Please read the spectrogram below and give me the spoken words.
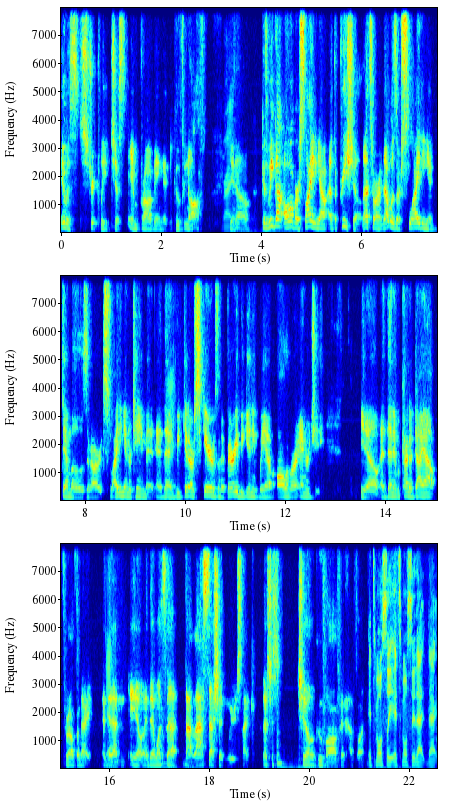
it was strictly just improving and goofing off, right. you know, because we got all of our sliding out at the pre show. That's our, that was our sliding and demos and our sliding entertainment. And then Right. we get our scares in the very beginning. We have all of our energy you know, and then it would kind of die out throughout the night. And Yeah. then, you know, and then once that that last session, we were just like, let's just chill, goof off, and have fun. It's mostly it's mostly that that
